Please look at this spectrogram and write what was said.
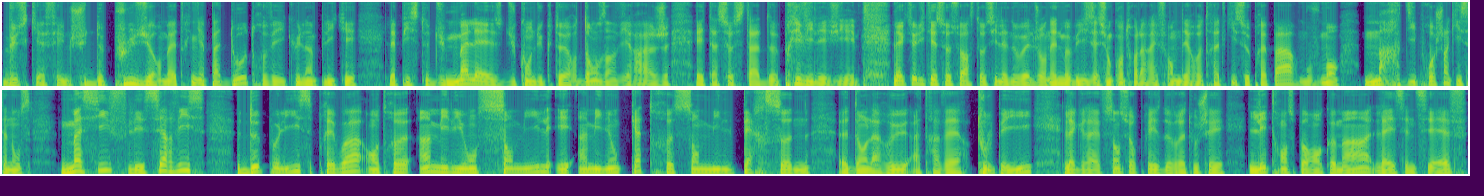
Bus qui a fait une chute de plusieurs mètres. Il n'y a pas d'autres véhicules impliqués. La piste du malaise du conducteur dans un virage est à ce stade privilégiée. L'actualité ce soir, c'est aussi la nouvelle journée de mobilisation contre la réforme des retraites qui se prépare. Mouvement mardi prochain qui s'annonce massif. Les services de police prévoient entre 1 100 000 et 1 400 000 personnes euh, dans la rue à travers tout le pays. La grève, sans surprise, devrait toucher les transports en commun, la SNCF,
